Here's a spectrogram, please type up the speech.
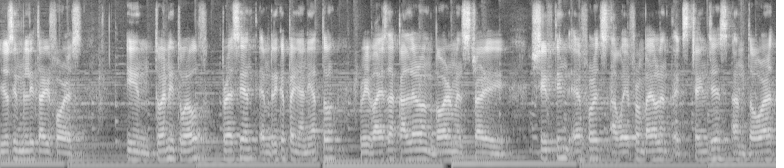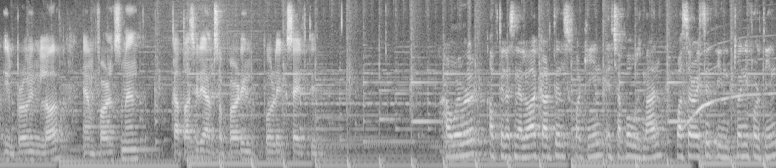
using military force. In 2012, President Enrique Peña Nieto revised the Calderón government strategy shifting efforts away from violent exchanges and toward improving law enforcement capacity and supporting public safety. However, after the Sinaloa cartel's Joaquin El Chapo Guzman was arrested in 2014,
